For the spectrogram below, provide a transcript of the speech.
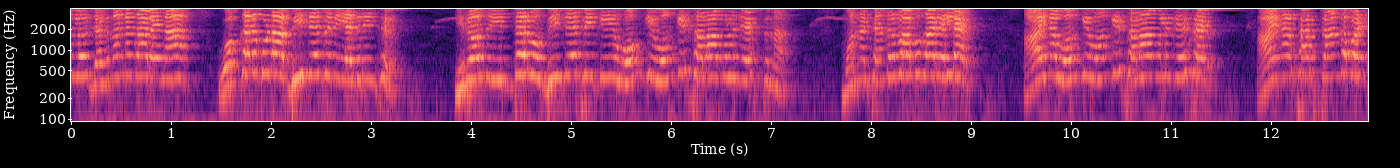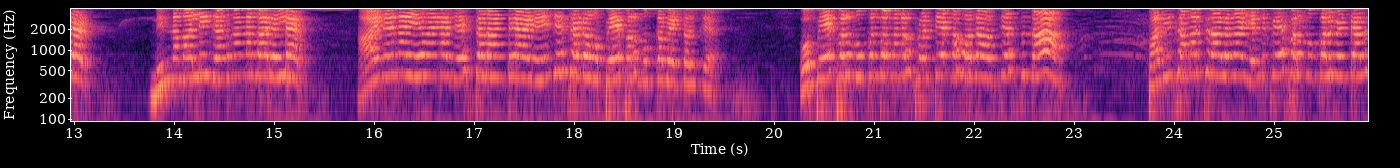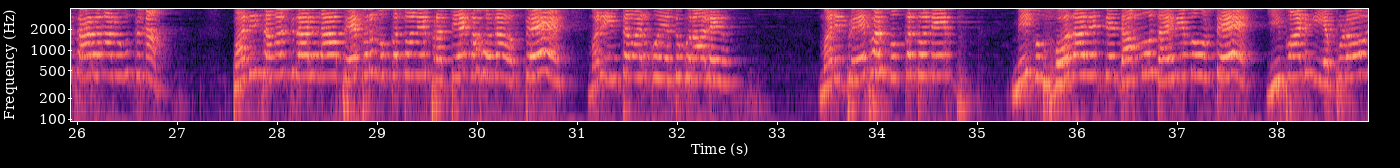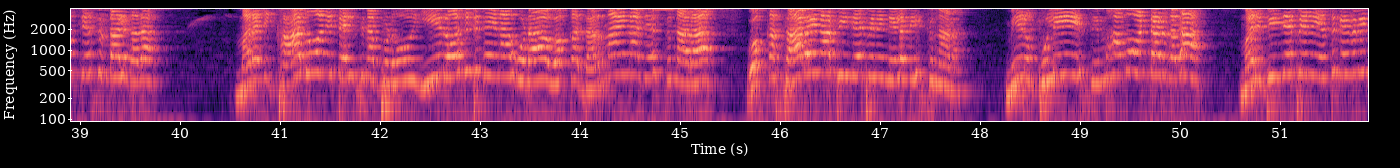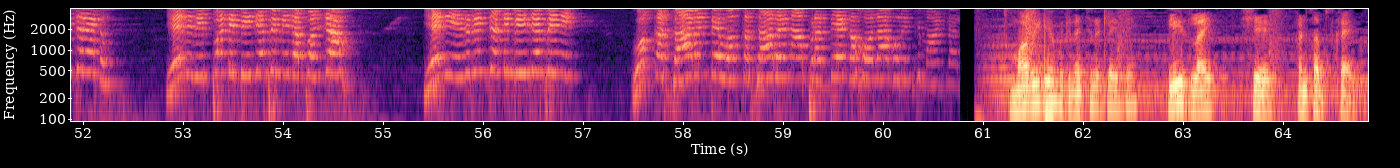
సమయంలో జగనన్న గారైనా ఒక్కరు కూడా బీజేపీని ఎదిరించరు. ఈ రోజు ఇద్దరు బీజేపీకి వంకి వంకి సలాములు చేస్తున్నారు. మొన్న చంద్రబాబు గారు వెళ్ళారు. ఆయన వంకి వంకి సలాములు చేశాడు ఆయన సాష్టాంగపడ్డాడు. నిన్న మళ్ళీ జగనన్న గారు వెళ్ళారు ఆయన ఏమైనా చేస్తారంటే ఆయన ఏం చేశాడు ఒక పేపర్ ముక్క పెట్టొచ్చారు. ఓ పేపర్ ముక్క ఈ పాటికి ఎప్పుడో వచ్చేసి ఉండాలి కదా. మరి కాదు అని తెలిసినప్పుడు ఈ రోజుటికైనా కూడా ఒక్క ధర్నా అయినా చేస్తున్నారా? ఒక్కసారైనా బీజేపీని నిలదీస్తున్నారా? మీరు పులి సింహము అంటారు కదా. మరి బీజేపీని ఎందుకు ఎదిరించలేదు? ఏది విప్పండి బీజేపీ మీద పంచా? ఏది ఎదిరించండి బీజేపీని? ఒక్కసారంటే ఒక్కసారైనా ప్రత్యేక హోదా గురించి మాట్లాడారు మా వీడియో మీకు నచ్చినట్లయితే please like share and subscribe.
